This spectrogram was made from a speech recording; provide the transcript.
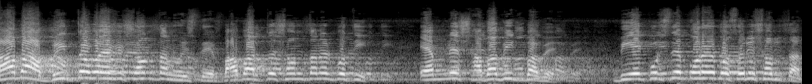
বাবা বৃদ্ধ বয়সে সন্তান হইছে, বাবার তো সন্তানের প্রতি এমনি স্বাভাবিকভাবে বিয়ে করছে পরের বছরই সন্তান।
